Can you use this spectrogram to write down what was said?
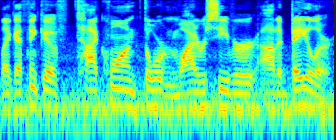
Like I think of Tyquan Thornton, wide receiver out of Baylor.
